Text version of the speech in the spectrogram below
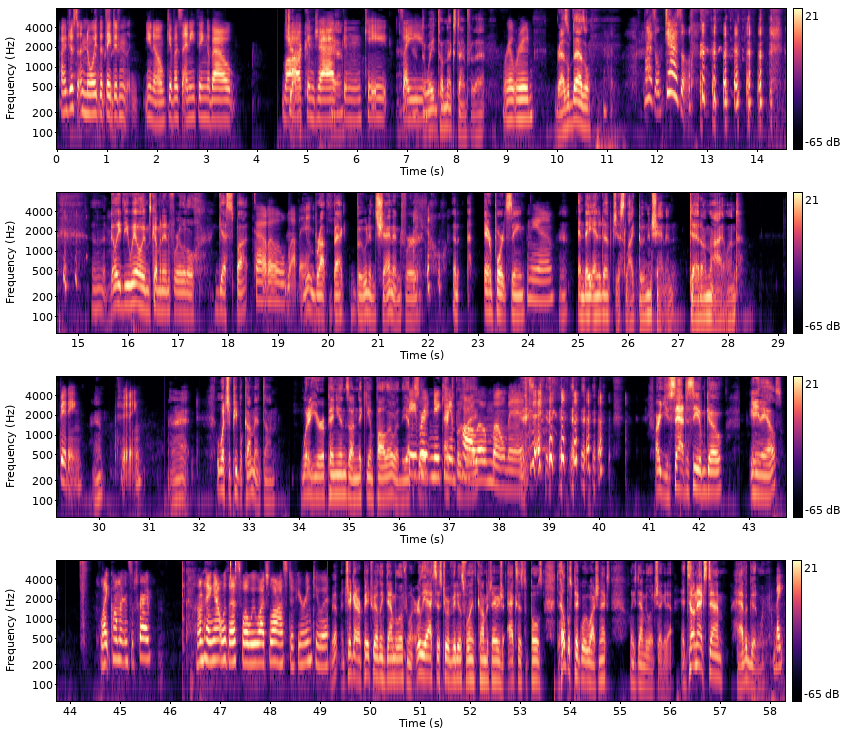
I'm just annoyed that they didn't, you know, give us anything about Locke Jack. and Jack Yeah. and Kate, Have Sayid. to wait until next time for that. Real rude. Razzle dazzle. Razzle dazzle. Uh, Billy Dee Williams coming in for a little guest spot. Gotta love You it. even brought back Boone and Shannon for an airport scene. Yeah. Yeah. And they ended up just like Boone and Shannon, dead on the island. Fitting. Yeah. Fitting. All right. What should people comment on? What are your opinions on Nikki and Paulo and the Favorite episode Nikki and expose? Paulo moment. Are you sad to see him go? Anything else? like, comment, and subscribe. Come hang out with us while we watch Lost if you're into it. Yep. And check out our Patreon link down below if you want early access to our videos, full length commentaries, or access to polls to help us pick what we watch next. Links down below. Check it out. Until next time, have a good one. Bye.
